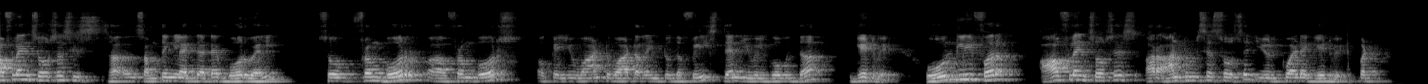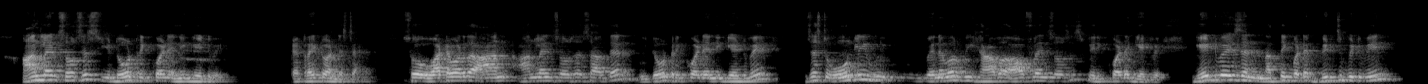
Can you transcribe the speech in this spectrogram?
offline sources is something like that a borewell so from bore uh, from bores okay you want water into the fields then you will go with the gateway only for offline sources or on-premises sources, you require a gateway. But online sources, you don't require any gateway. Okay, try to understand. So whatever the on, online sources are there, we don't require any gateway. Just only we, whenever we have offline sources, we require a gateway. Gateway is nothing but a bridge between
